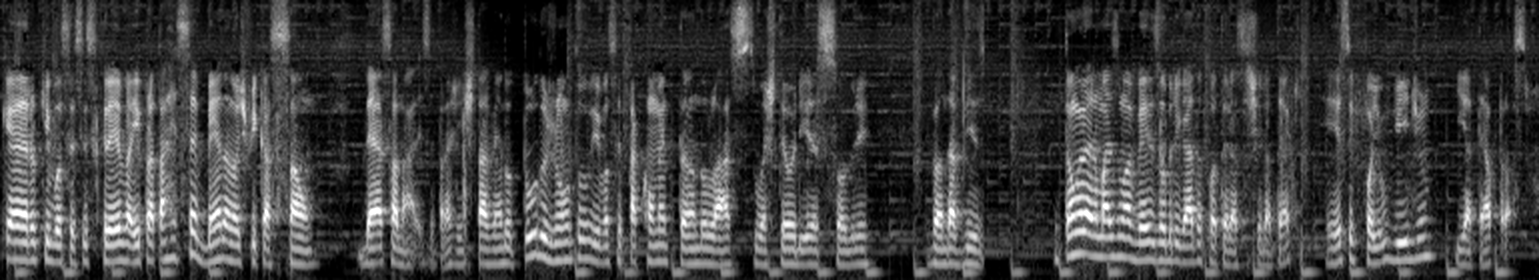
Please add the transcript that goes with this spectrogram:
quero que você se inscreva aí para estar recebendo a notificação dessa análise, para a gente estar vendo tudo junto e você estar comentando lá as suas teorias sobre WandaVision. Então, galera, mais uma vez, obrigado por ter assistido até aqui. Esse foi o vídeo e até a próxima.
